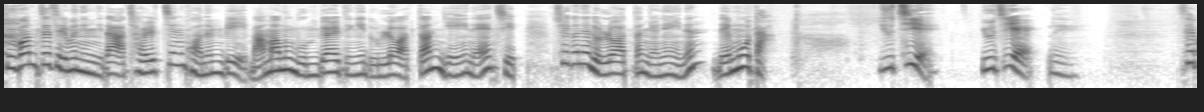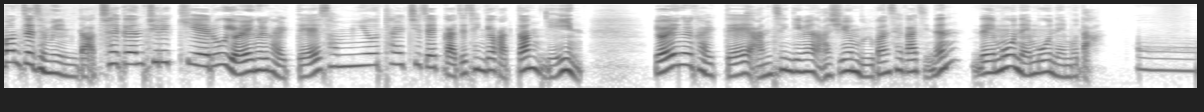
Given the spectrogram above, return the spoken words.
두 번째 질문입니다. 절친 권은비, 마마무 문별 등이 놀러 왔던 예인의 집. 최근에 놀러 왔던 연예인은 네모다. 유지혜. 유지혜. 네. 세 번째 질문입니다. 최근 튀르키예로 여행을 갈 때 섬유 탈취제까지 챙겨갔던 예인. 여행을 갈 때 안 챙기면 아쉬운 물건 세 가지는 네모, 네모, 네모다. 어,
